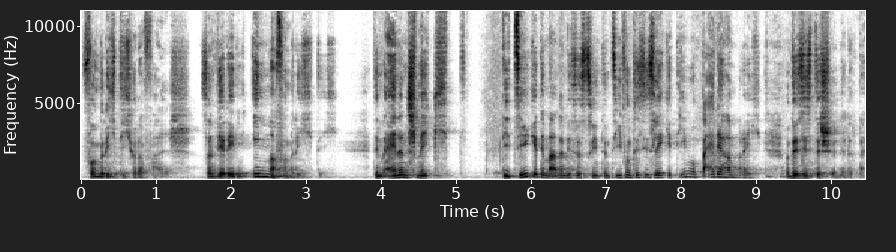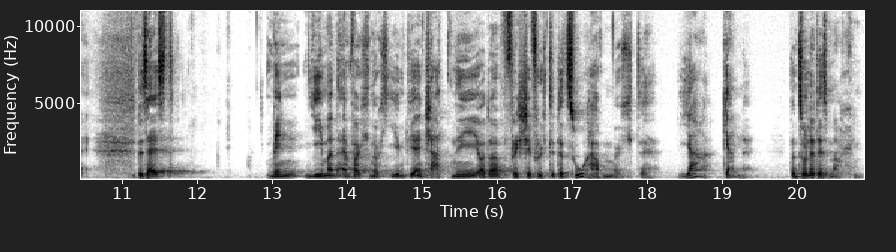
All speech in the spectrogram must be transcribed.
von richtig oder falsch, sondern wir reden immer von richtig. Dem einen schmeckt die Ziege, dem anderen ist es zu intensiv und das ist legitim und beide haben recht. Und das ist das Schöne dabei. Das heißt, wenn jemand einfach noch irgendwie ein Chutney oder frische Früchte dazu haben möchte, ja, gerne. Dann soll er das machen.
